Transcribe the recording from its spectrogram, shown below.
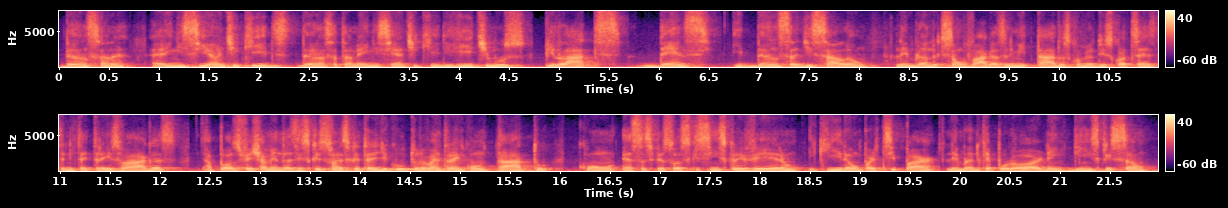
dança, né? É, iniciante kids, dança também iniciante kid, ritmos, pilates, dance e dança de salão. Lembrando que são vagas limitadas, como eu disse, 433 vagas. Após o fechamento das inscrições, a Secretaria de Cultura vai entrar em contato com essas pessoas que se inscreveram e que irão participar. Lembrando que é por ordem de inscrição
